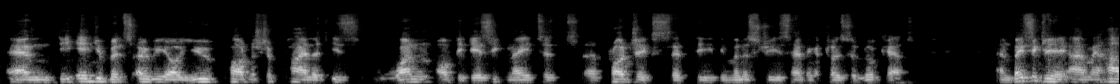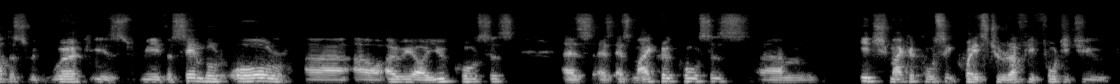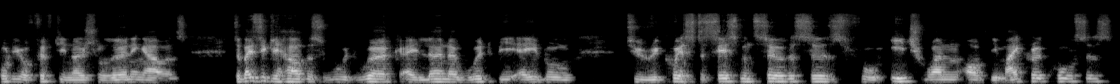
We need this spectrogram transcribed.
And the EduBits OERU partnership pilot is one of the designated uh, projects that the, the ministry is having a closer look at. And basically, um, how this would work is we've assembled all uh, our OERU courses as, as, as micro courses. Um, each micro course equates to roughly 40 to 40 or 50 notional learning hours. So basically how this would work, a learner would be able to request assessment services for each one of the micro courses.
